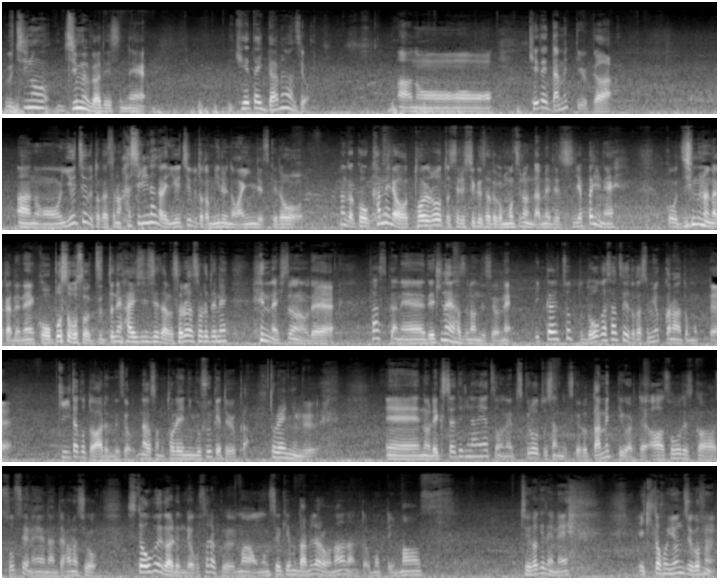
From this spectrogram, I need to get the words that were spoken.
うちのジムがですね携帯ダメなんですよ。あのー、携帯ダメっていうかあの YouTube とかその走りながら YouTube とか見るのはいいんですけどなんかこうカメラを撮ろうとしてる仕草とかもちろんダメですしやっぱりねこうジムの中でねこうボソボソずっとね配信してたらそれはそれでね変な人なので確かねできないはずなんですよね。一回ちょっと動画撮影とかしてみようかなと思って聞いたことはあるんですよ。なんかそのトレーニング風景というかトレーニングえー、のレクチャー的なやつをね作ろうとしたんですけどダメって言われてああそうですかそうっすよねなんて話をした覚えがあるんでおそらくまあ音声系もダメだろうななんて思っています。というわけでね駅徒歩45分、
